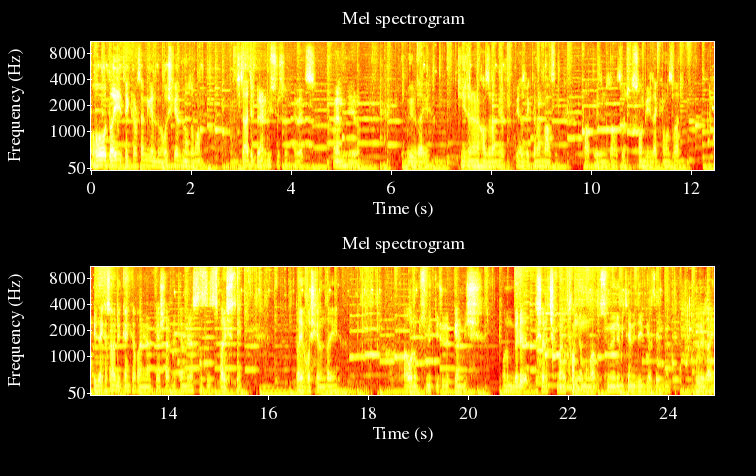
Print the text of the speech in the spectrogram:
Oo dayı tekrar sen geldin hoş geldin o zaman. İki adet döner mi istiyorsun? Evet. Hemen veriyorum. Buyur dayı. İkinci döner hazırlanıyor. Biraz beklemen lazım. Patatesimiz hazır. Son bir dakikamız var. Bir dakika sonra dükkan kapanıyor arkadaşlar. Lütfen biraz hızlı sipariş isteyin. Dayı hoş geldin dayı. Ha, oğlum sümüklü çocuk gelmiş. Oğlum böyle dışarı çıkmaya utanmıyor mu lan? Sümüğünü bir temizleyip gelseydin ya. Buyur dayı.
